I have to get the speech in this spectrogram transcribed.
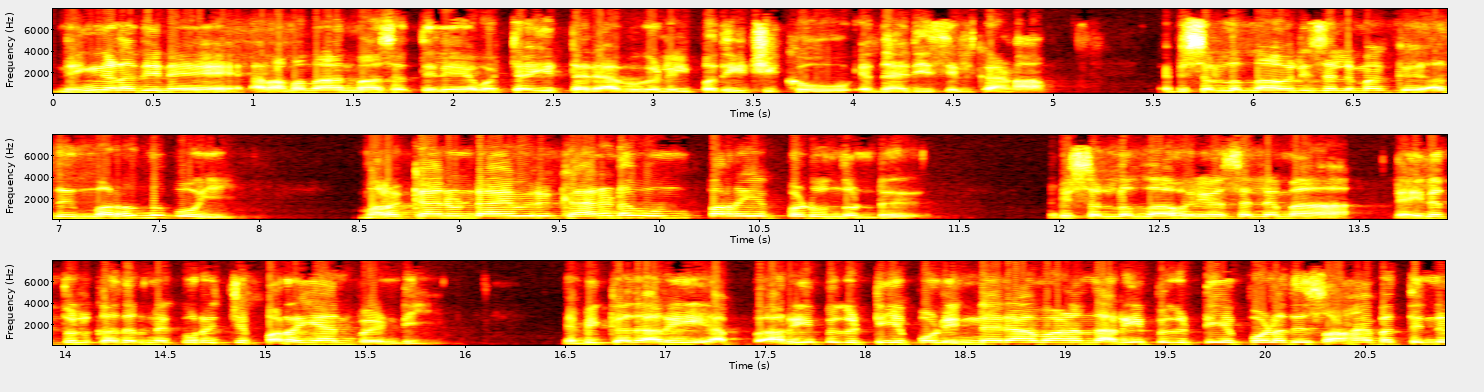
നിങ്ങളതിനെ റമദാൻ മാസത്തിലെ ഒറ്റയിട്ട രാവുകളിൽ പ്രതീക്ഷിക്കൂ എന്ന ഹരീസിൽ കാണാം. നബി സല്ലല്ലാഹു അലൈഹി വസല്ലമക്ക് അത് മറന്നുപോയി. മറക്കാനുണ്ടായ ഒരു കാരണവും പറയപ്പെടുന്നുണ്ട്. നബി സല്ലല്ലാഹു അലൈഹി വസല്ലമ ലൈലത്തുൽ ഖദറിനെ കുറിച്ച് പറയാൻ വേണ്ടി നബിക്കത് അറി അറിയിപ്പ് കിട്ടിയപ്പോൾ ഇന്ന രാവാണെന്ന് അറിയിപ്പ് കിട്ടിയപ്പോൾ അത് സാഹേബത്തിന്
